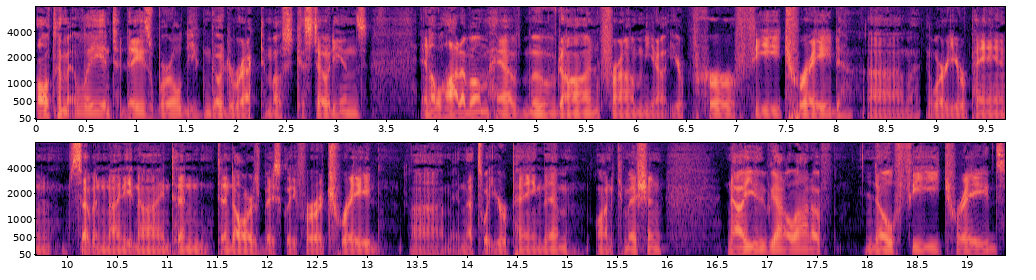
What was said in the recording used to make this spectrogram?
Ultimately, in today's world, you can go direct to most custodians, and a lot of them have moved on from you know your per fee trade, um, where you're paying seven ninety nine, ten ten dollars basically for a trade, um, and that's what you're paying them on commission. Now you've got a lot of no fee trades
